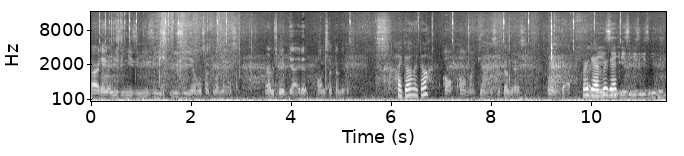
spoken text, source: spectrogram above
All right, hang on, easy, easy, easy, easy. Almost hooked him on the ice. I'm just gonna guide it. Oh, he's hooked on the ice. Let go, let go. Oh, oh my God, he's hooked on the ice. Oh my God. We're right, good, we're good. Easy, easy, easy, easy.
